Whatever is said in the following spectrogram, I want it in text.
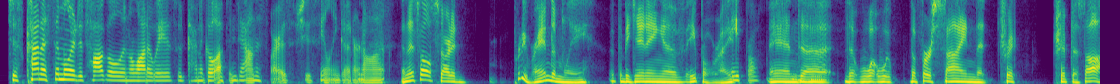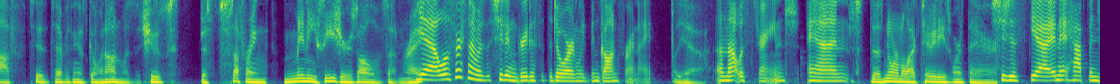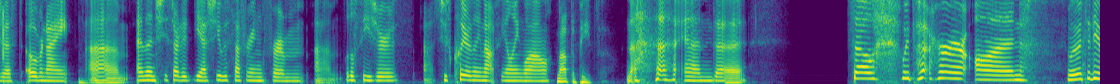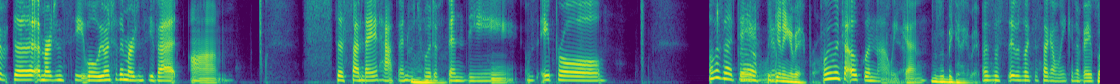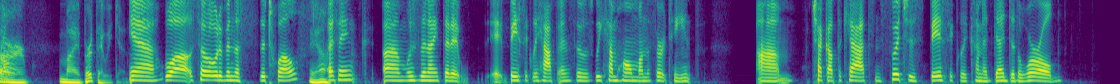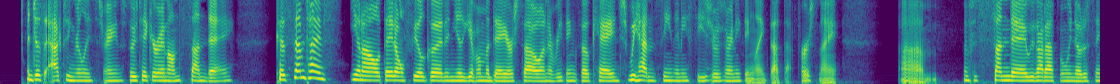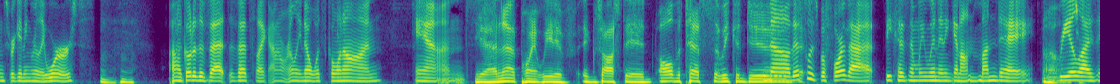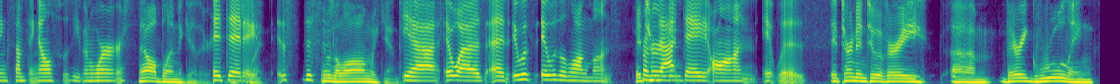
just kind of similar to Toggle in a lot of ways would kind of go up and down as far as if she was feeling good or not. And this all started pretty randomly at the beginning of April, right? April. And uh, Mm-hmm. the what we, the first sign that trick tripped us off to, to everything that's going on was that she was just suffering mini seizures all of a sudden, right? Yeah, well, the first time was that she didn't greet us at the door and we'd been gone for a night. Yeah. And that was strange. And Just the normal activities weren't there. she just, yeah, and it happened just overnight. Mm-hmm. Um, and then she started, yeah, she was suffering from um, little seizures. Uh, she was clearly not feeling well. Not the pizza. and uh, so we put her on, we went to the, the emergency, well, we went to the emergency vet um, the Sunday it happened, which would Mm-hmm. have been the, it was April, what was that day? Uh, beginning of April. We went to Oakland that weekend. It was the beginning of It April. was this, it was like the second weekend of It's April. our my birthday weekend. Yeah. Well, so it would have been the the twelfth. Yeah. I think um, was the night that it it basically happened. So it was we come home on the thirteenth, um, check out the cats, and Switch is basically kind of dead to the world, and just acting really strange. So we take her in on Sunday. Because sometimes, you know, they don't feel good and you'll give them a day or so and everything's okay. And she- we hadn't seen any seizures or anything like that that first night. Um, it was Sunday. We got up and we noticed things were getting really worse hmm uh, go to the vet. The vet's like, I don't really know what's going on. And Yeah, and at that point we'd have exhausted all the tests that we could do. no, this was before that because then we went in again on Monday, Oh, realizing something else was even worse. they all blend together. It did. this It, it's, this It was a long weekend. yeah, it was, and it was it was a long month. It From that in- day on, it was It turned into a very, um, very grueling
